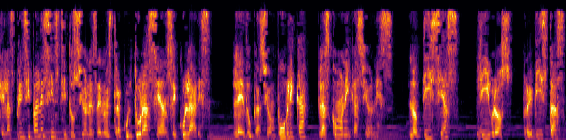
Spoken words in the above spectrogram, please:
que las principales instituciones de nuestra cultura sean seculares, la educación pública, las comunicaciones, noticias, libros, revistas,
